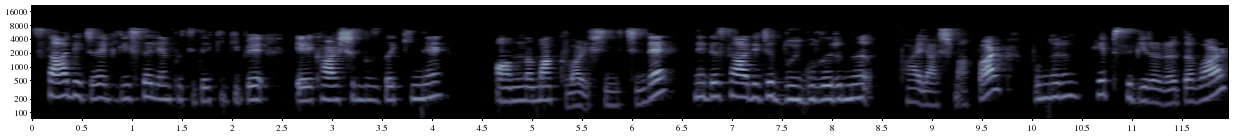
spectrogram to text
sadece bilişsel empatideki gibi e, karşımızdakini anlamak var işin içinde ne de sadece duygularını paylaşmak var. Bunların hepsi bir arada var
